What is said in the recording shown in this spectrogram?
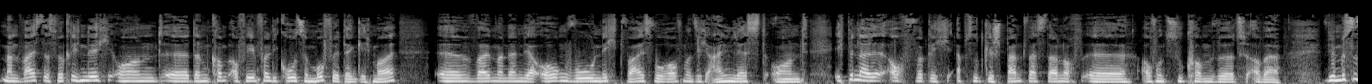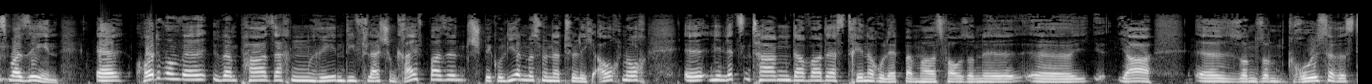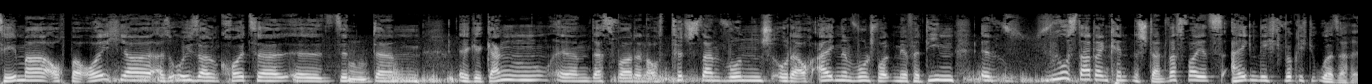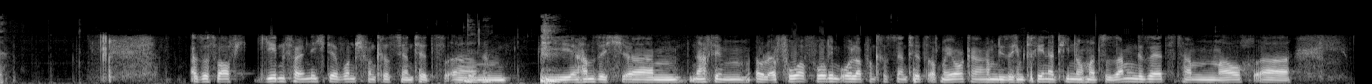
Man weiß das wirklich nicht und äh, dann kommt auf jeden Fall die große Muffe, denke ich mal, äh, weil man dann ja irgendwo nicht weiß, worauf man sich einlässt und ich bin da auch wirklich absolut gespannt, was da noch äh, auf uns zukommen wird, aber wir müssen es mal sehen. Äh, heute wollen wir über ein paar Sachen reden, die vielleicht schon greifbar sind. Spekulieren müssen wir natürlich auch noch. Äh, in den letzten Tagen, da war das Trainerroulette beim HSV so eine, äh, ja, äh, so, so ein größeres Thema, auch bei euch ja. Also Uysal und Kreuzer äh, sind mhm. dann äh, gegangen. Ähm, das war dann auch Titsch sein Wunsch oder auch eigenen Wunsch, wollten mehr verdienen. Äh, wo ist da dein Kenntnisstand? Was war jetzt eigentlich wirklich die Ursache? Also es war auf jeden Fall nicht der Wunsch von Christian Titz. Ähm, die haben sich ähm, nach dem oder vor vor dem Urlaub von Christian Titz auf Mallorca haben die sich im Trainerteam nochmal zusammengesetzt, haben auch äh,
